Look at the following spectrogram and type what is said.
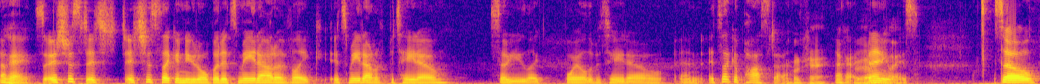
Okay, so it's just it's it's just like a noodle, but it's made out of like it's made out of potato. So you like boil the potato, and it's like a pasta. Okay. Okay. But anyways, so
